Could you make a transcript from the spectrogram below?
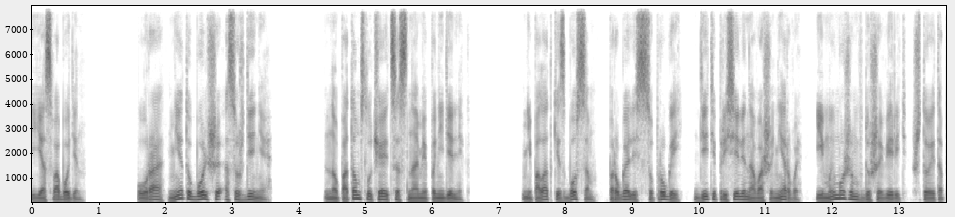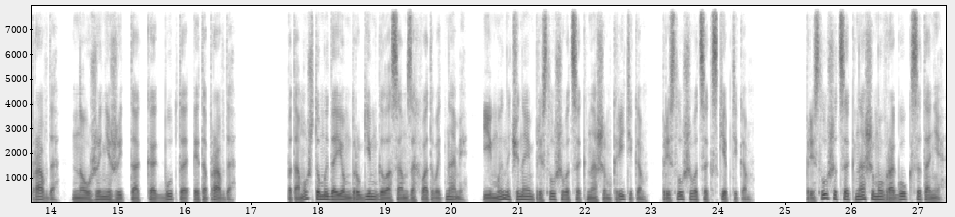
я свободен. Ура, нету больше осуждения. Но потом случается с нами понедельник неполадки с боссом, поругались с супругой, дети присели на ваши нервы, и мы можем в душе верить, что это правда, но уже не жить так, как будто это правда. Потому что мы даем другим голосам захватывать нами, и мы начинаем прислушиваться к нашим критикам, прислушиваться к скептикам. Прислушаться к нашему врагу, к сатане.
